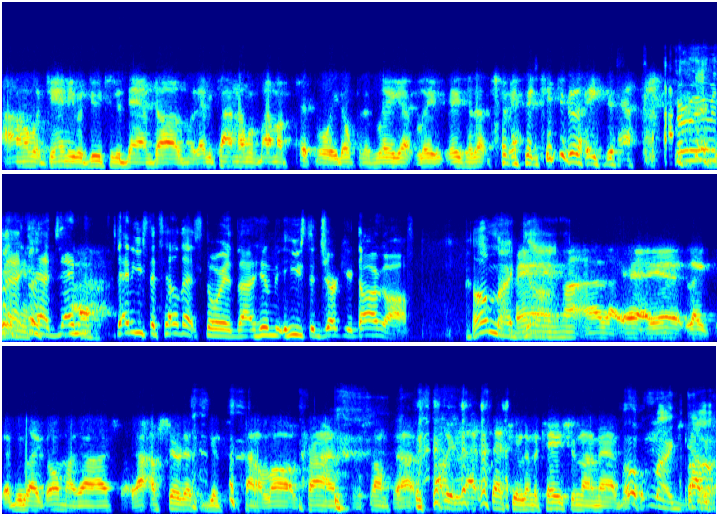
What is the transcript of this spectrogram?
I don't know what Jamie would do to the damn dog, but every time I went by my pit bull, he'd open his leg up, leg, raise it up to me, and get your leg down. I remember that. Yeah, Jamie, Uh, Jamie used to tell that story about him. He used to jerk your dog off. oh my Man, god, I, I, yeah, yeah, like I'd be like, oh my gosh, like, I'm sure that's against some kind of law of crime or something. I, probably that statute of limitation on that, but oh my god! probably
